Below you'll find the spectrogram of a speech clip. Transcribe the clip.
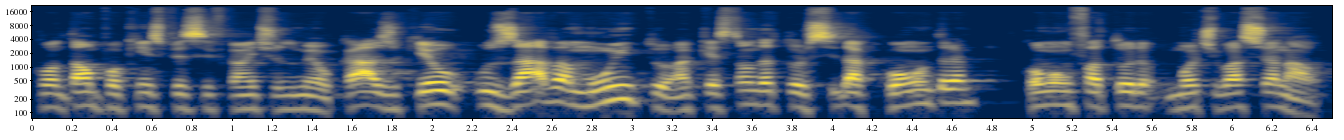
contar um pouquinho especificamente do meu caso, que eu usava muito a questão da torcida contra como um fator motivacional.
